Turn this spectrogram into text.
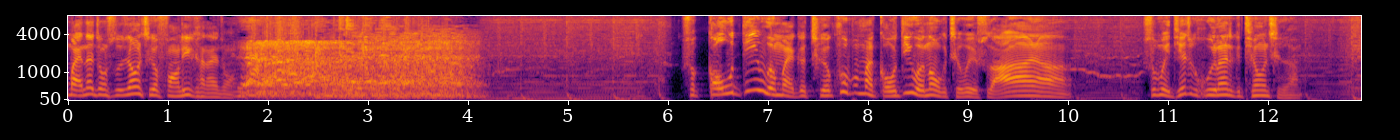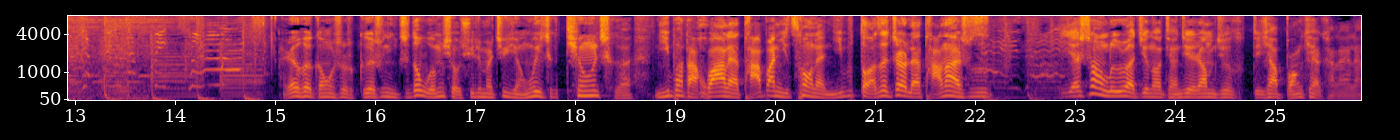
买那种是人车分离开那种。说高低我买个车库不买高低我弄个车位，说哎呀？说每天这个回来这个停车，然后跟我说说哥说你知道我们小区里面就因为这个停车，你把他划了，他把你蹭了，你不挡在这儿了，他那是一上楼啊就能听见，然后就底下帮看开来了。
